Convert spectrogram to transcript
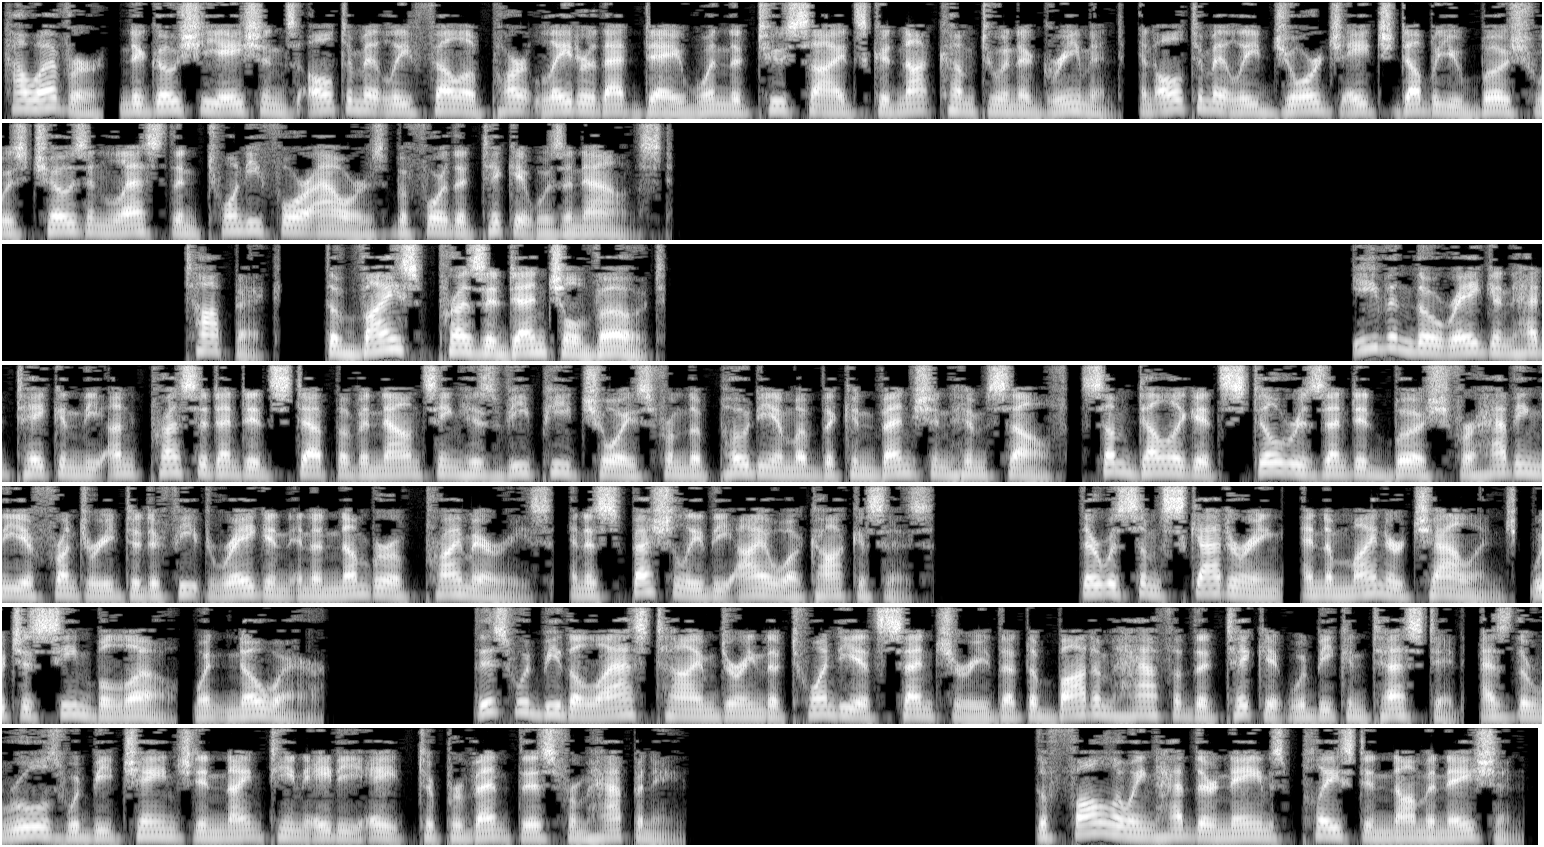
However, negotiations ultimately fell apart later that day when the two sides could not come to an agreement, and ultimately George H. W. Bush was chosen less than 24 hours before the ticket was announced. The vice presidential vote Even though Reagan had taken the unprecedented step of announcing his VP choice from the podium of the convention himself, some delegates still resented Bush for having the effrontery to defeat Reagan in a number of primaries, and especially the Iowa caucuses. There was some scattering, and a minor challenge, which is seen below, went nowhere. This would be the last time during the 20th century that the bottom half of the ticket would be contested, as the rules would be changed in 1988 to prevent this from happening. The following had their names placed in nomination.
